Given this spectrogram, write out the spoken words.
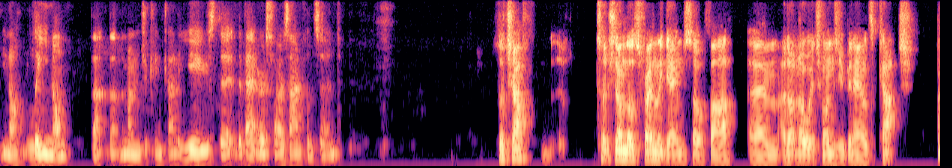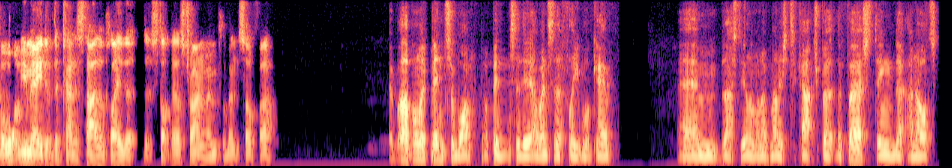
you know lean on that that the manager can kind of use, the the better, as far as I'm concerned. So, Chaff, touching on those friendly games so far, um, I don't know which ones you've been able to catch. But what have you made of the kind of style of play that, that Stockdale's trying to implement so far? Well, I've only been to one. I've been to the. I went to the Fleetwood game. Um, that's the only one I've managed to catch. But the first thing that I noticed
